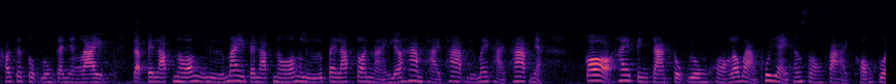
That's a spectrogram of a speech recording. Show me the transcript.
เขาจะตกลงกันอย่างไร จะไปรับน้องหรือไม่ไปรับน้องหรือไปรับตอนไหนแล้วห้ามถ่ายภาพหรือไม่ถ่ายภาพเนี่ย ก็ให้เป็นการตกลงของระหว่างผู้ใหญ่ทั้งสองฝ่ายของตัว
